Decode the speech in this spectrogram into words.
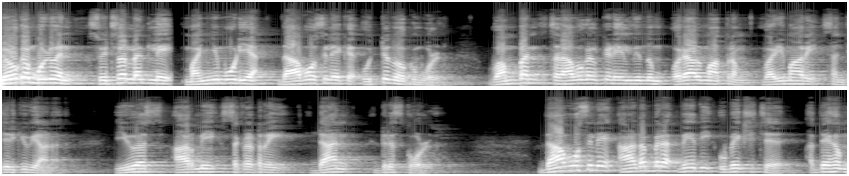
ലോകം മുഴുവൻ സ്വിറ്റ്സർലൻഡിലെ മഞ്ഞുമൂടിയ ദാവോസിലേക്ക് ഉറ്റുനോക്കുമ്പോൾ വമ്പൻ സ്രാവുകൾക്കിടയിൽ നിന്നും ഒരാൾ മാത്രം വഴിമാറി സഞ്ചരിക്കുകയാണ്. U S army secretary Dan Driscoll. ദാവോസിലെ ആഡംബര വേദി ഉപേക്ഷിച്ച് അദ്ദേഹം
